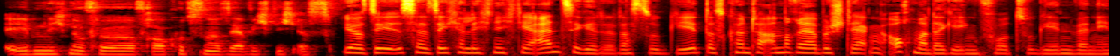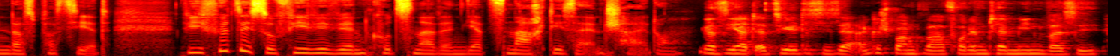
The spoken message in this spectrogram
eben nicht nur für Frau Kutzner sehr wichtig ist. Ja, sie ist ja sicherlich nicht die Einzige, der das so geht. Das könnte andere ja bestärken, auch mal dagegen vorzugehen, wenn ihnen das passiert. Wie fühlt sich Sophie Vivian Kutzner denn jetzt nach dieser Entscheidung? Ja, sie hat erzählt, dass sie sehr angespannt war vor dem Termin, weil sie,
